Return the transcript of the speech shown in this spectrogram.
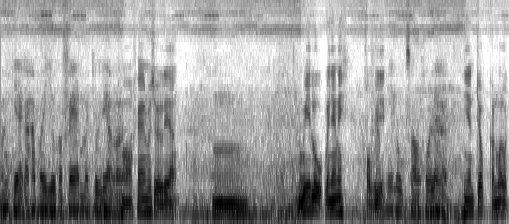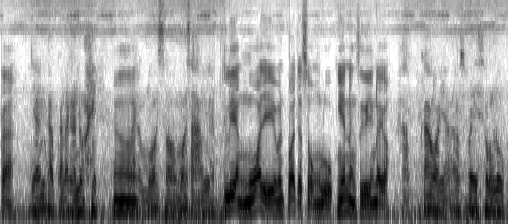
บางเตียก็ครับไปอยู่กับแฟนมาช่วยเลี้ยงเขาอ๋อแฟนมาช่วยเลี้ยงครับอืมมีลูกเป็นยังนี่ ของพี่มีลูกสองคนแล้วครับเรียนจบกันวะละกายังครับกันละกันหน่อยเออกันละกันมสองมสามครับเลี้ยงงัวอย่างนี้มันพอจะส่งลูกเรียนหนังสือยังไงก่อครับก้าวว่าอยากเอาไปส่งลูกไป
